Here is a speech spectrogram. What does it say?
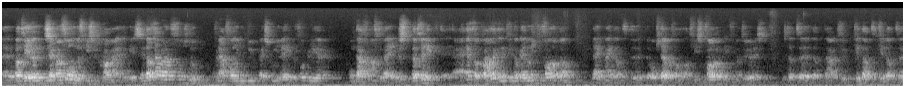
Uh, wat weer een, zeg maar, volgende verkiezingsprogramma eigenlijk is. En dat gaan we dan vervolgens doen. Of in ieder geval, je moet nu bij goede reden formuleren om daarvan af te wijken. Dus dat vind ik echt wel kwalijk en ik vind het ook helemaal niet toevallig dan, lijkt mij dat de, de opsteller van het advies toevallig ook informateur is. Dus dat, dat nou, ik vind, vind dat, vind dat uh,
